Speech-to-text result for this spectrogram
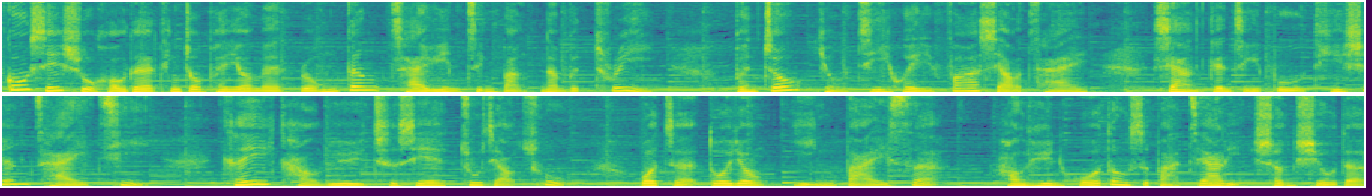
恭喜属猴的听众朋友们荣登财运金榜 Number Three。本周有机会发小财，想更进一步提升财气，可以考虑吃些猪脚醋。或者多用银白色，好运活动是把家里生锈的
